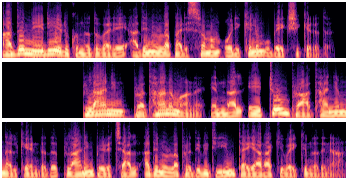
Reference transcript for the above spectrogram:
അത് നേടിയെടുക്കുന്നതുവരെ അതിനുള്ള പരിശ്രമം ഒരിക്കലും ഉപേക്ഷിക്കരുത്. പ്ലാനിംഗ് പ്രധാനമാണ്. എന്നാൽ ഏറ്റവും പ്രാധാന്യം നൽകേണ്ടത് പ്ലാനിംഗ് പിഴച്ചാൽ അതിനുള്ള പ്രതിവിധിയും തയ്യാറാക്കി വയ്ക്കുന്നതിനാണ്.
